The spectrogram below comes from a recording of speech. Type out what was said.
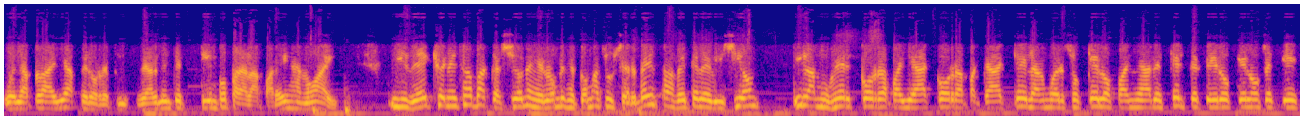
o en la playa, pero re- realmente tiempo para la pareja no hay. Y de hecho en esas vacaciones el hombre se toma sus cervezas, ve televisión y la mujer corra para allá, corra para acá, que el almuerzo, que los pañales, que el tetero, que no sé qué,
